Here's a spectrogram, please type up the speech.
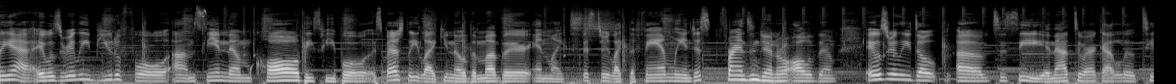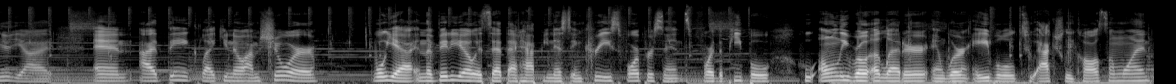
but yeah, it was really beautiful um, seeing them call these people, especially like, you know, the mother and like sister, like the family and just friends in general, all of them. It was really dope uh, to see. And that's where I got a little teary eyed. And I think, like, you know, I'm sure well, yeah, in the video, it said that happiness increased 4% for the people who only wrote a letter and weren't able to actually call someone.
